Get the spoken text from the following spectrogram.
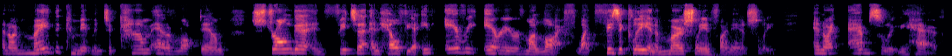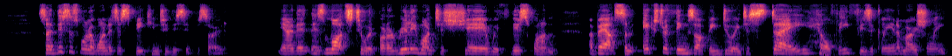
and I made the commitment to come out of lockdown stronger and fitter and healthier in every area of my life, like physically and emotionally and financially. And I absolutely have. So, this is what I wanted to speak into this episode. You know, there, there's lots to it, but I really want to share with this one about some extra things I've been doing to stay healthy physically and emotionally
